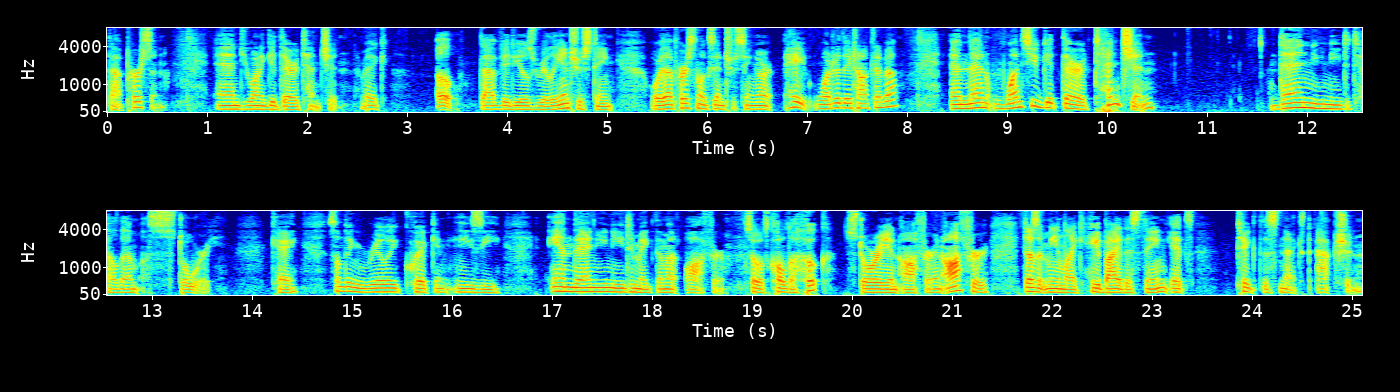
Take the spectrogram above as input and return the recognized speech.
that person, and you want to get their attention. Like, oh, that video is really interesting, or that person looks interesting, or hey, what are they talking about? And then once you get their attention, then you need to tell them a story. Okay, something really quick and easy. And then you need to make them an offer. So it's called a hook, story, and offer. An offer doesn't mean like, hey, buy this thing. It's take this next action.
